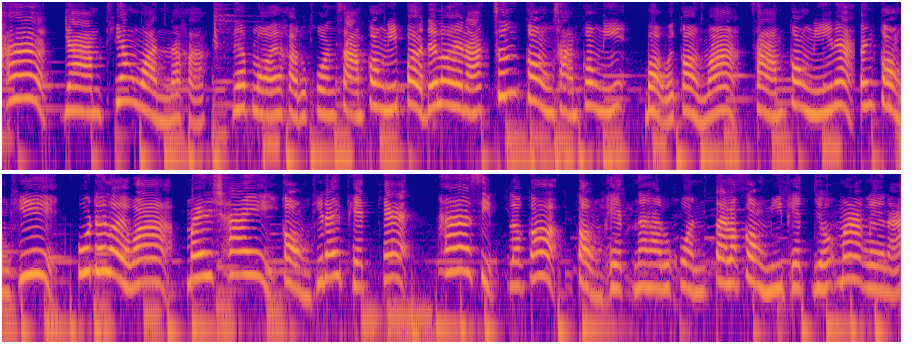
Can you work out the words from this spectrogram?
ภาคยามเที่ยงวันนะคะ เรียบร้อยค่ะทุกคน 3 กล่องนี้เปิดได้เลยนะ ซึ่งกล่อง 3 กล่องนี้บอกไว้ก่อนว่า 3 กล่องนี้เนี่ยเป็นกล่องที่พูดได้เลยว่า ไม่ใช่กล่องที่ได้เพชรแค่ 50 แล้วก็กล่องเพชรนะคะทุกคนแต่ละกล่องมีเพชรเยอะมากเลยนะ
